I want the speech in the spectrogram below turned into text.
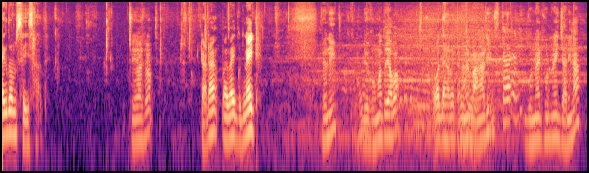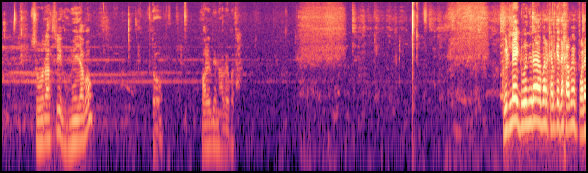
একদম সেই স্বাদ। ঠিক আছে। Tata bye bye good night জানি দিয়ে ঘুমাতে যাব। আবার দেখা হবে কালকে। আমি বাঙালি। বুঝতে পারবি গুড নাইট ফুড নাইট জানি না। শুভরাত্রি ঘুমিয়ে যাব। তো পরের দিন হবে কথা। গুড নাইট বন্ধুরা। আবার কালকে দেখা হবে। পরে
